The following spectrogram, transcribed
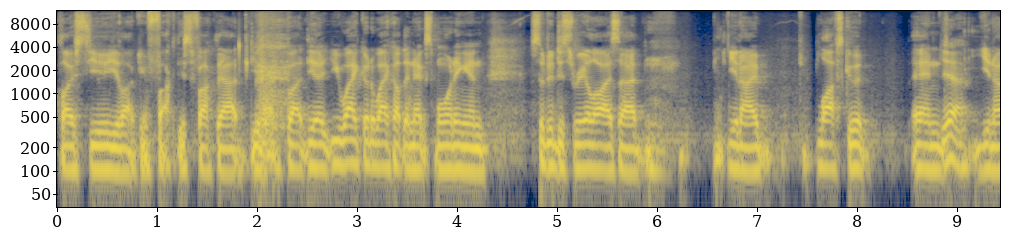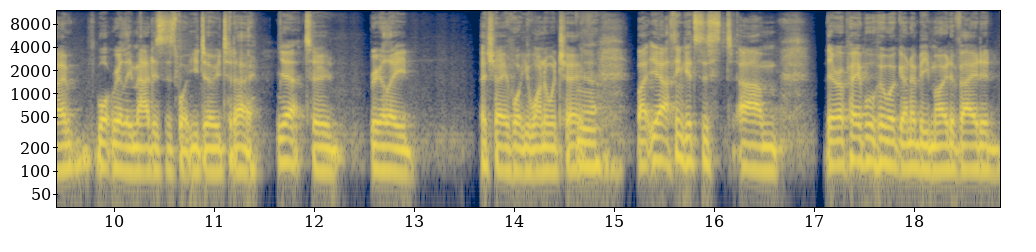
close to you, you're like, fuck this, fuck that, you know. But yeah, you wake got to wake up the next morning and sort of just realize that, you know, life's good, and Yeah. you know what really matters is what you do today Yeah. to really achieve what you want to achieve. Yeah. But yeah, I think it's just um, there are people who are going to be motivated,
